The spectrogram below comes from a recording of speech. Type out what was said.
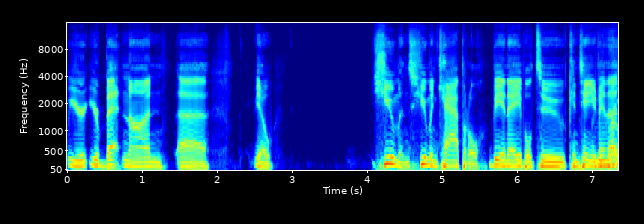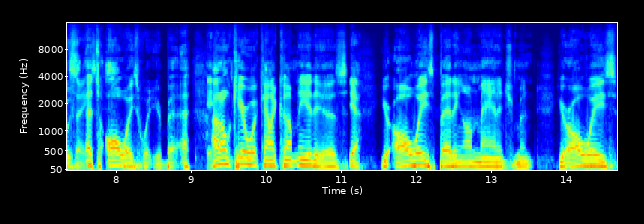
you're you're betting on uh, you know humans, human capital being able to continue I mean, to grow that's things. that's always what you're bet. I don't care what kind of company it is. Yeah. you're always betting on management. You're always,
